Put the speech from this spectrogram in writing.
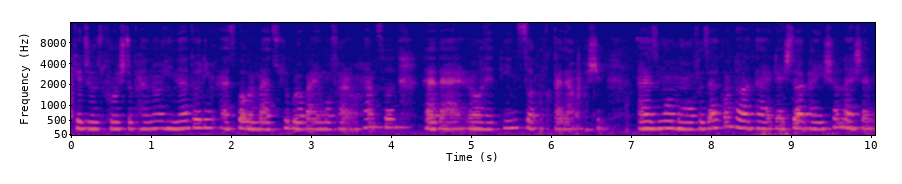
که جز پشت و پناهی نداریم. اسباب مطلوب را برای ما فراهم ساز تا در راه دین ثابت قدم باشیم. از ما محافظت کن تا سرگشته و پریشان نشویم.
